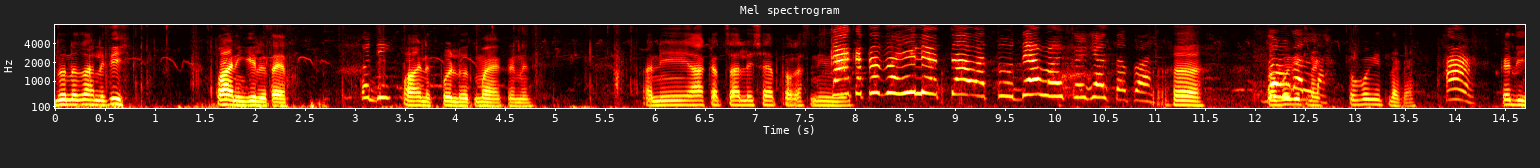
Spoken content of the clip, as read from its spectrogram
जुनं झालं ती. पाणी गेलं त्यात कधी? पाण्यात पडलं होतं माझ्याकडनं. आणि आकाश चाललंय स्वयंपाकाचं नियोजन. काका तुझा तू देवा काय गेलता हा. तो बघितला. तो बघितला हा. कधी?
